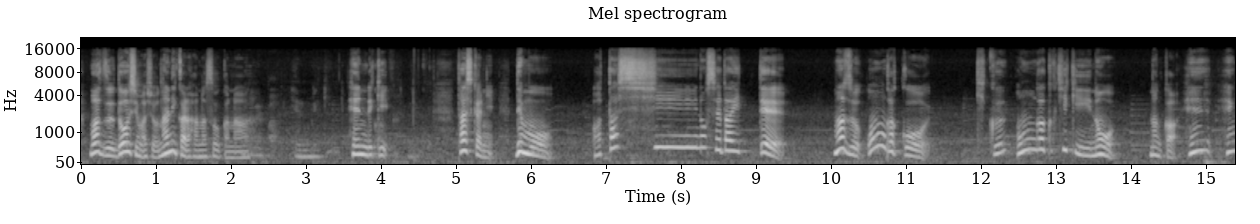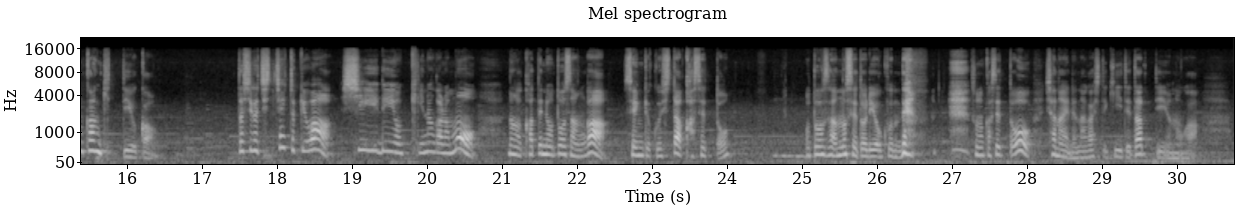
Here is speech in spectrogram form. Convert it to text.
まずどうしましょう？何から話そうかな？遍歴。確かに。でも私の世代ってまず音楽を聴く？音楽機器のなんか変変換器っていうか。私がちっちゃい時は CD を聴きながらもなんか勝手にお父さんが選曲したカセット。お父さんの瀬取りを組んで そのカセットを車内で流して聴いてたっていうのが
